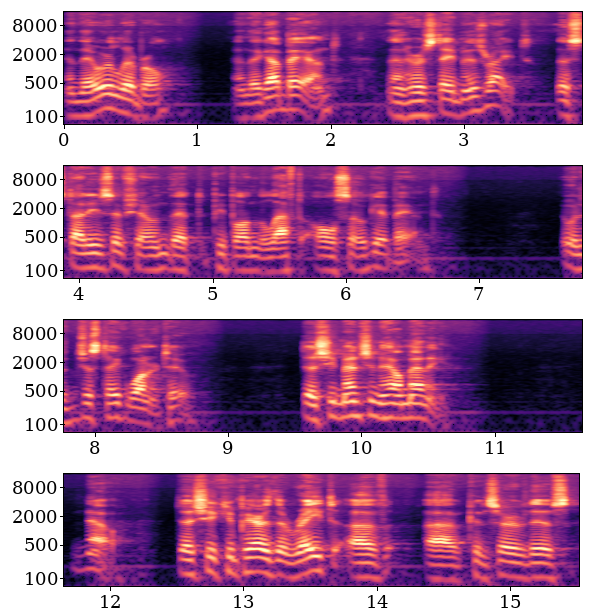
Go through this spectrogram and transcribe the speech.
and they were liberal, and they got banned, then her statement is right. The studies have shown that people on the left also get banned. It would just take one or two. Does she mention how many? No. Does she compare the rate of uh, conservatives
